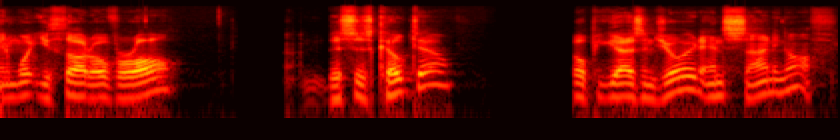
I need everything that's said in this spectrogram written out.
and what you thought overall. This is Kotow. Hope you guys enjoyed and signing off.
